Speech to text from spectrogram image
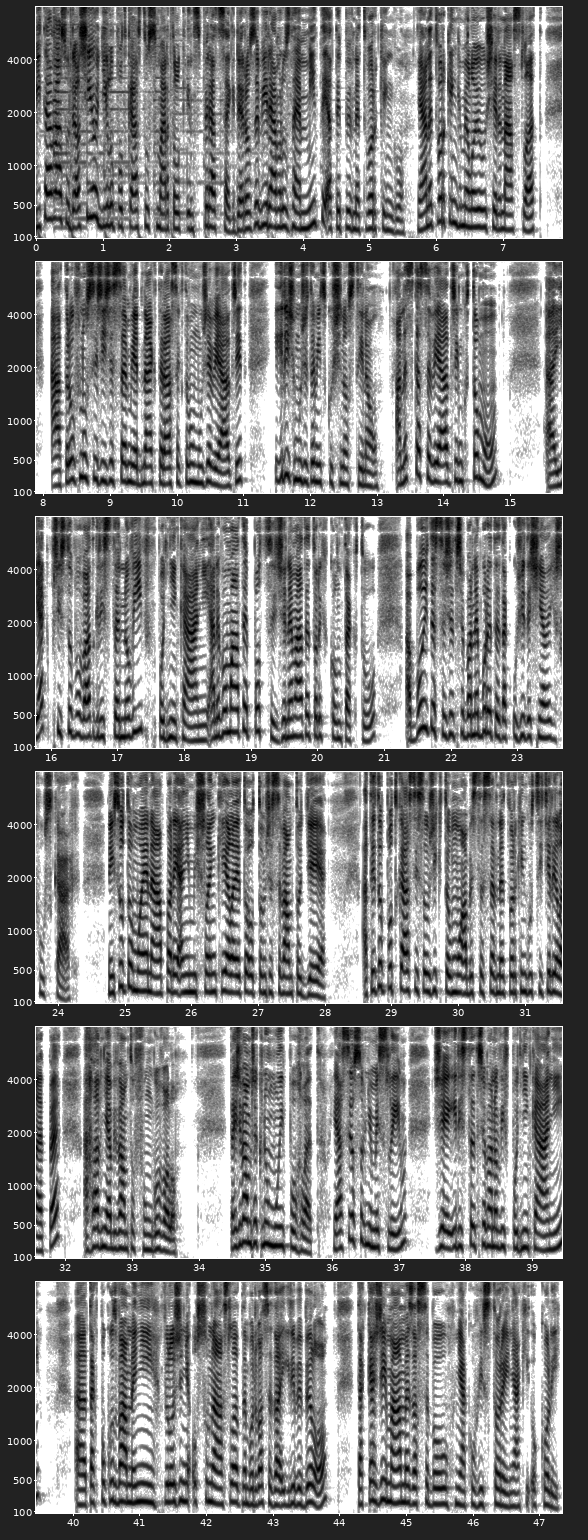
Vítám vás u dalšího dílu podcastu Smart Talk Inspirace, kde rozebírám různé mýty a typy v networkingu. Já networking miluju už 11 let a troufnu si říct, že jsem jedna, která se k tomu může vyjádřit, i když můžete mít zkušenost jinou. A dneska se vyjádřím k tomu, jak přistupovat, když jste noví v podnikání, anebo máte pocit, že nemáte tolik kontaktu a bojíte se, že třeba nebudete tak užiteční na těch schůzkách. Nejsou to moje nápady ani myšlenky, ale je to o tom, že se vám to děje. A tyto podcasty slouží k tomu, abyste se v networkingu cítili lépe a hlavně, aby vám to fungovalo. Takže vám řeknu můj pohled. Já si osobně myslím, že i když jste třeba noví v podnikání, eh, tak pokud vám není vyloženě 18 let nebo 20, a i kdyby bylo, tak každý máme za sebou nějakou historii, nějaký okolí.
